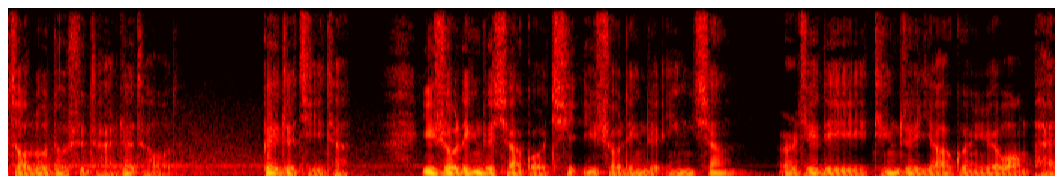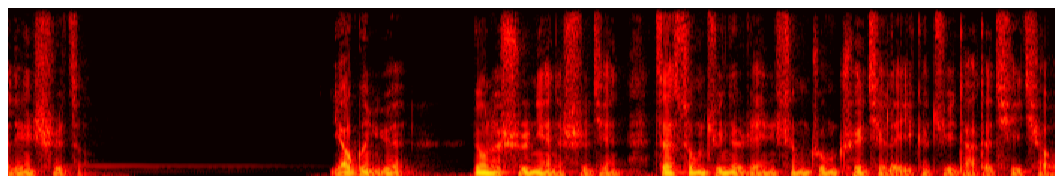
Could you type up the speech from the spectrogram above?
走路都是抬着头的，背着吉他，一手拎着效果器，一手拎着音箱，耳机里听着摇滚乐往排练室走。摇滚乐用了十年的时间，在宋军的人生中吹起了一个巨大的气球，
